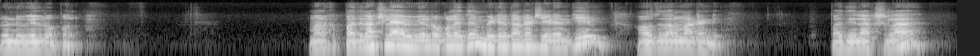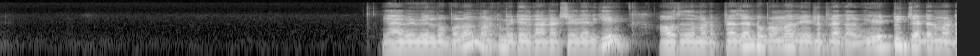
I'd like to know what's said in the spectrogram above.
రెండు వేల రూపాయలు. మనకు పది లక్షల యాభై వేల రూపాయలు అయితే మెటీరియల్ కాంట్రాక్ట్ చేయడానికి అవుతుంది అనమాట అండి. పది లక్షల యాభై వేల రూపాయలు మనకు మెటీరియల్ కాంట్రాక్ట్ చేయడానికి అవుతుంది అనమాట ప్రజెంట్ ఇప్పుడు ఉన్న రేట్ల ప్రకారం ఏ టు జెడ్ అనమాట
